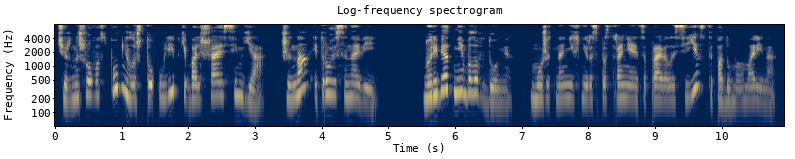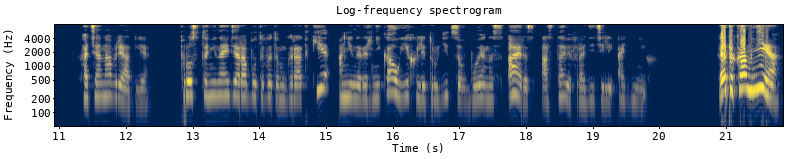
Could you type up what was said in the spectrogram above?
Чернышова вспомнила, что у Липки большая семья, жена и трое сыновей. Но ребят не было в доме. Может, на них не распространяется правило сиесты, подумала Марина. Хотя навряд ли. Просто не найдя работы в этом городке, они наверняка уехали трудиться в Буэнос-Айрес, оставив родителей одних. «Это ко мне!»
